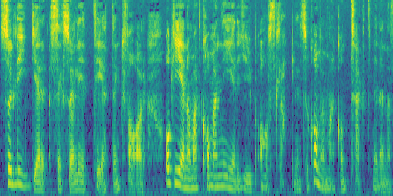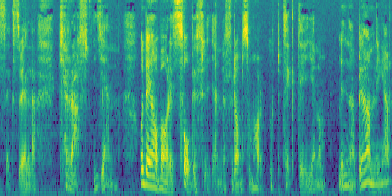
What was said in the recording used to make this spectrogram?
så ligger sexualiteten kvar och genom att komma ner i djup avslappning så kommer man i kontakt med denna sexuella kraft igen. Och det har varit så befriande för de som har upptäckt det genom mina behandlingar.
